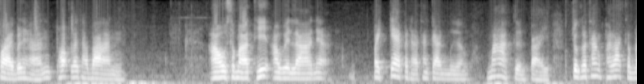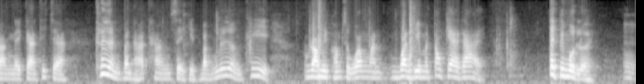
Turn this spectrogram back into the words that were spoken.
ฝ่ายบริหาร เพราะรัฐบาล เอาสมาธิเอาเวลาเนี่ยไปแก้ปัญหาทางการเมืองมากเกินไป จนกระทั่งพละกำลังในการที่จะเคลื่อนปัญหาทางเศรษฐกิจบางเรื่องที่ เรามีความรู้สึกว่ามันวันเดียวมันต้องแก้ได้เต็มไปหมดเลยอืม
